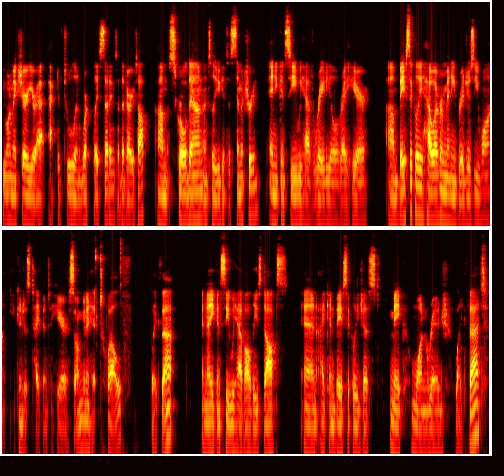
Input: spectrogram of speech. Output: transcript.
You want to make sure you're at active tool and workspace settings at the very top. Um, scroll down until you get to symmetry, and you can see we have radial right here. Um, basically, however many ridges you want, you can just type into here. So I'm going to hit 12 like that. And now you can see we have all these dots, and I can basically just make one ridge like that.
